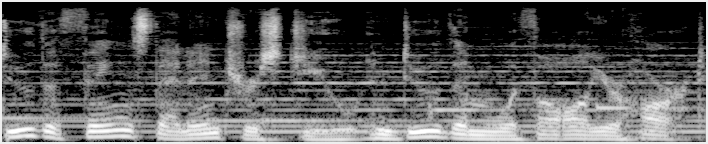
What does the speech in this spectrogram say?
Do the things that interest you and do them with all your heart.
